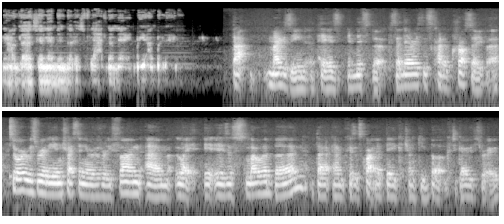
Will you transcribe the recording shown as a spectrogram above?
now that's an ending that is flat and inane beyond belief. that magazine appears in this book. So there is this kind of crossover. The story was really interesting. It was really fun. Um, like it is a slower burn that um, because it's quite a big chunky book to go through.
